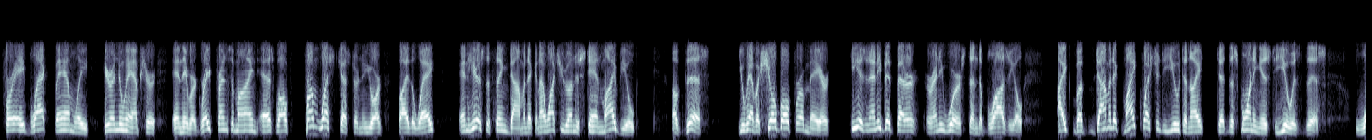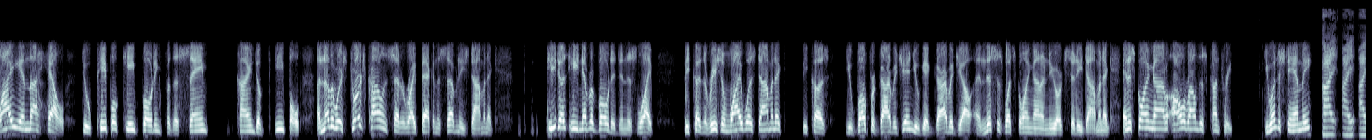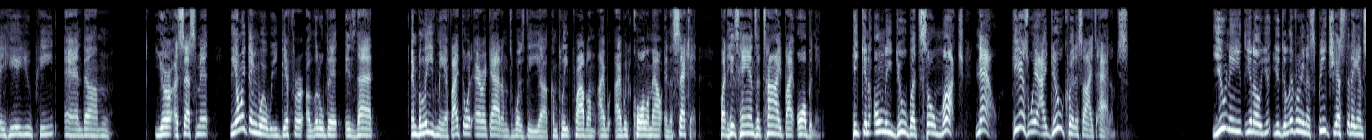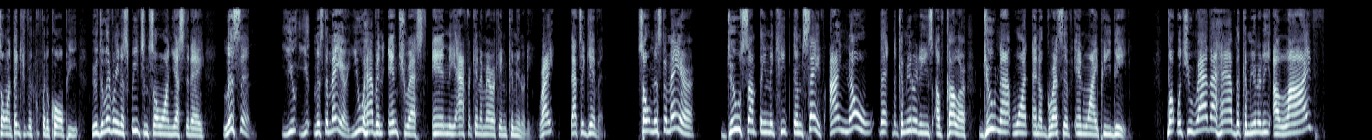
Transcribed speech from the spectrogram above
for a black family here in New Hampshire, and they were great friends of mine as well from Westchester, New York, by the way. And here's the thing, Dominic, and I want you to understand my view of this. You have a showboat for a mayor. He isn't any bit better or any worse than De Blasio. I, but Dominic, my question to you tonight, this morning, is to you is this: Why in the hell? do people keep voting for the same kind of people? In other words, George Carlin said it right back in the 70s, Dominic. He does he never voted in his life because the reason why was Dominic because you vote for garbage in, you get garbage out. And this is what's going on in New York City, Dominic. And it's going on all around this country. Do you understand me? I I, I hear you, Pete, and um, your assessment. The only thing where we differ a little bit is that, and believe me, if I thought Eric Adams was the uh, complete problem, I, w- I would call him out in a second. But his hands are tied by Albany. He can only do but so much. Now, here's where I do criticize Adams. You need, you know, you, are delivering a speech yesterday and so on. Thank you for, for the call, Pete. You're delivering a speech and so on yesterday. Listen, you, you, Mr. Mayor, you have an interest in the African American community, right? That's a given. So, Mr. Mayor, do something to keep them safe. I know that the communities of color do not want an aggressive NYPD. But would you rather have the community alive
